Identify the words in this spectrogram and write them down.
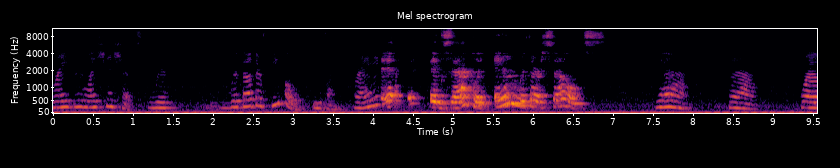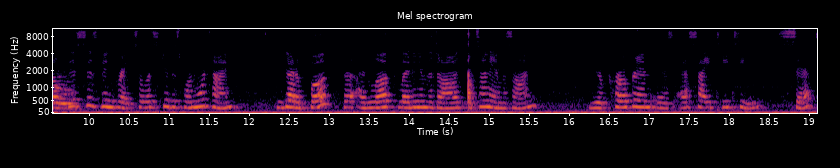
great relationships with with other people, even right? Exactly, and with ourselves. Yeah, yeah. Well, Yeah. this has been great. So let's do this one more time. You got a book that I loved, Letting in the Dog. It's on Amazon. Your program is S I T T, SIT.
